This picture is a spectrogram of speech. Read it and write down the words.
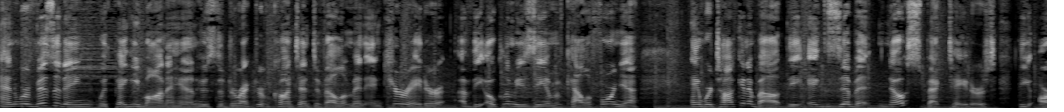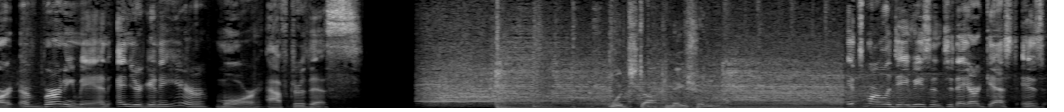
and we're visiting with Peggy Monahan, who's the Director of Content Development and Curator of the Oakland Museum of California. And we're talking about the exhibit No Spectators, The Art of Burning Man. And you're going to hear more after this. Woodstock Nation. It's Marla Davies, and today our guest is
